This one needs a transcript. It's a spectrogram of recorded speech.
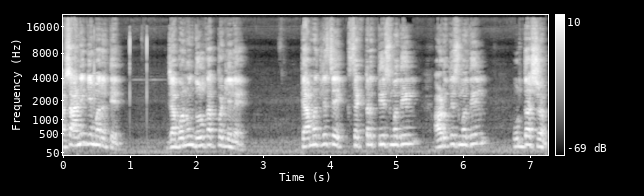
अशा अनेक इमारती आहेत ज्या बनवून धुळकात पडलेल्या आहेत. त्यामधलेच एक सेक्टर तीस मधील अडतीस मधील वृद्धाश्रम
